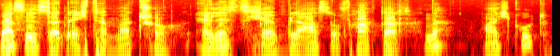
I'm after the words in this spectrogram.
Das ist ein echter Macho? Er lässt sich einblasen und fragt nach, na, war ich gut?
